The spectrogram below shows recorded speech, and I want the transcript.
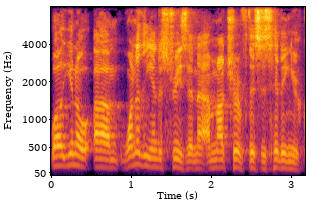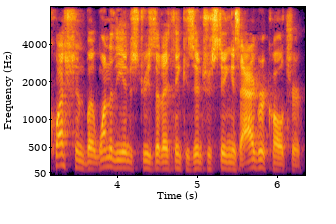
Well, you know, um, one of the industries, and I'm not sure if this is hitting your question, but one of the industries that I think is interesting is agriculture.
